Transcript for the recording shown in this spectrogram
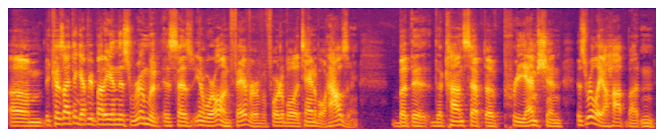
Um, because i think everybody in this room says you know we're all in favor of affordable attainable housing but the the concept of preemption is really a hot button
